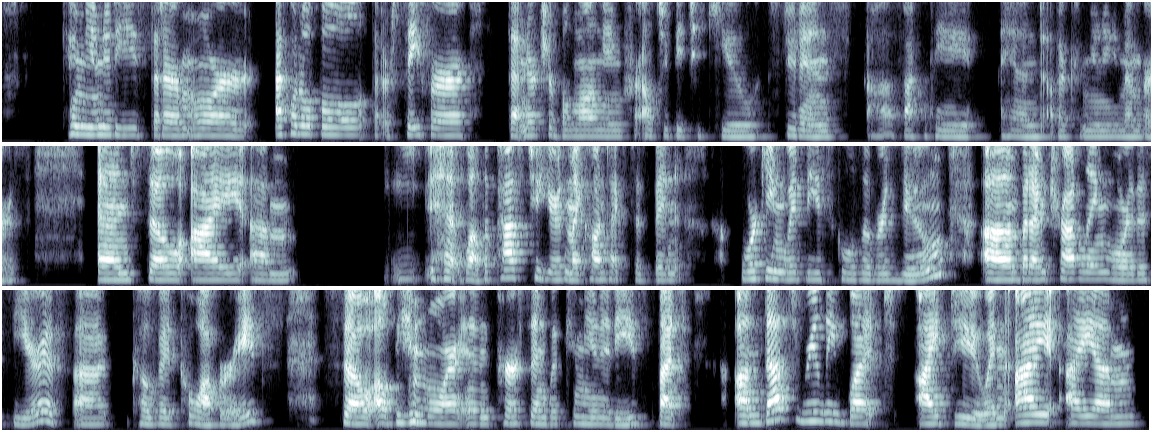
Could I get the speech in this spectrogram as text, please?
communities that are more equitable, that are safer, that nurture belonging for LGBTQ students, uh, faculty, and other community members. And so I, um, well, the past two years, my context has been working with these schools over Zoom, um, but I'm traveling more this year if uh, COVID cooperates. So I'll be more in person with communities, but um, that's really what I do. And I, I, um,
